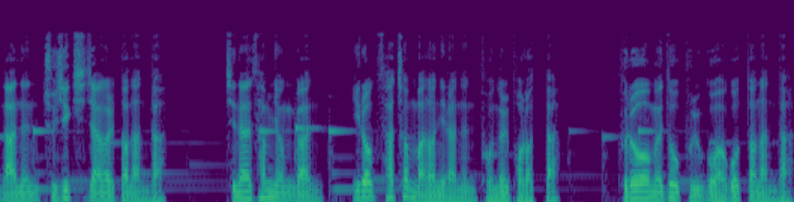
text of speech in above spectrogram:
나는 주식시장을 떠난다. 지난 3년간 1억 4천만 원이라는 돈을 벌었다. 그러움에도 불구하고 떠난다.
